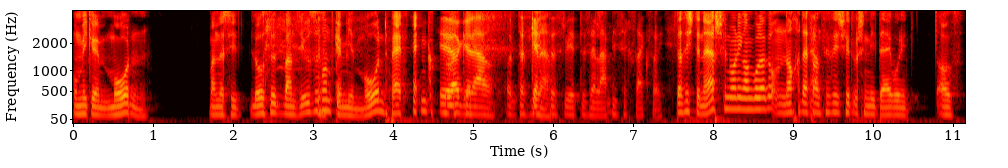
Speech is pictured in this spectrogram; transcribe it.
Und wir gehen morgen. Wenn ihr sie hört, wenn sie rauskommt, gehen wir morgen Batman schauen. Ja, genau. Und das, Genau. Wird, das wird ein Erlebnis, ich sag's euch. Das ist der nächste Film, den ich anschaue. Und nachher der Französisch wird wahrscheinlich der, den ich als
